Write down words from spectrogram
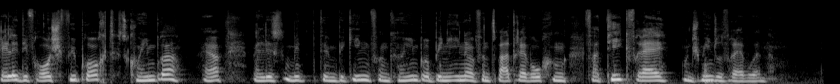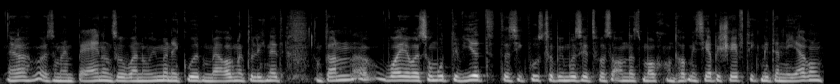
relativ rasch viel gebracht, das Coimbra, ja, weil das mit dem Beginn von Coimbra bin ich innerhalb von zwei, drei Wochen fatigfrei und schwindelfrei geworden. Ja, also mein Bein und so war noch immer nicht gut und mein Auge natürlich nicht. Und dann äh, war ich aber so motiviert, dass ich gewusst habe, ich muss jetzt was anderes machen und habe mich sehr beschäftigt mit Ernährung,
